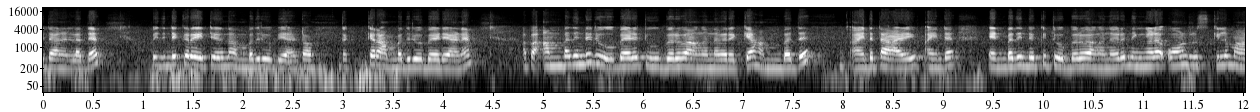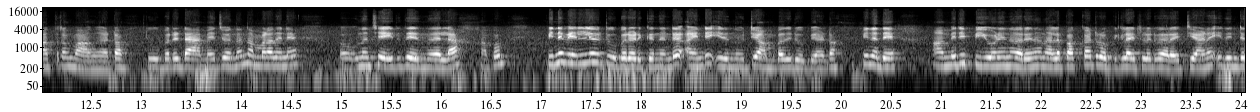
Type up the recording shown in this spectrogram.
ഇതാണുള്ളത്. അപ്പോൾ ഇതിന്റെയൊക്കെ റേറ്റ് വരുന്നത് അമ്പത് രൂപയാണ് കേട്ടോ ഇതൊക്കെ അമ്പത് രൂപയുടെയാണ്. അപ്പോൾ അമ്പതിന്റെ രൂപയുടെ ട്യൂബർ വാങ്ങുന്നവരൊക്കെ അമ്പത് അതിന്റെ താഴെയും അതിന്റെ എൺപതിന്റെ ഒക്കെ ട്യൂബർ വാങ്ങുന്നവർ നിങ്ങൾ ഓൺ റിസ്കിൽ മാത്രം വാങ്ങുക കേട്ടോ. ട്യൂബർ ഡാമേജ് വന്നാൽ നമ്മളതിനെ ഒന്നും ചെയ്ത് തരുന്നതല്ല. അപ്പം പിന്നെ വലിയൊരു ട്യൂബർ എടുക്കുന്നുണ്ട് അതിന്റെ ഇരുന്നൂറ്റി അമ്പത് രൂപയാണ് കേട്ടോ. പിന്നെ അതെ അമിരി പിയോണി എന്ന് പറയുന്ന നല്ല പക്ക ഒരു വെറൈറ്റിയാണ് ഇതിന്റെ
